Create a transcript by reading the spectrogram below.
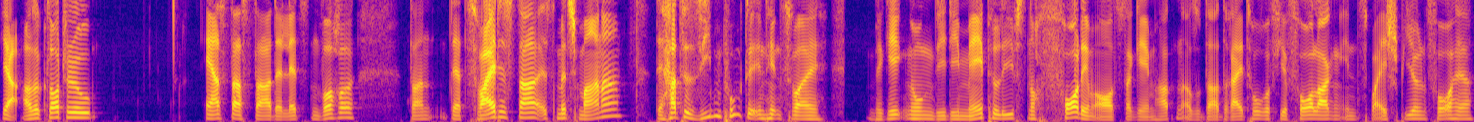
Ja, also Claude Giroux, erster Star der letzten Woche. Dann der zweite Star ist Mitch Mana. Der hatte sieben Punkte in den zwei Begegnung, die die Maple Leafs noch vor dem All-Star-Game hatten. Also da drei Tore, vier Vorlagen in zwei Spielen vorher.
